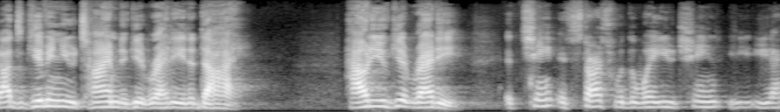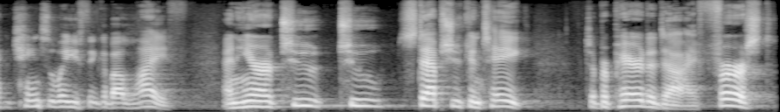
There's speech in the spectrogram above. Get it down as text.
God's giving you time to get ready to die. How do you get ready? It, cha- it starts with the way you change, you have to change the way you think about life. And here are two, two steps you can take to prepare to die. First,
